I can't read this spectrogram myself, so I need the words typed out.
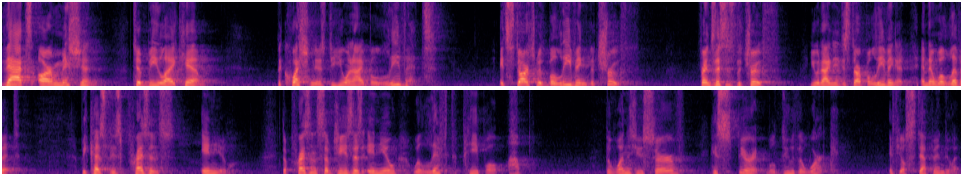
That's our mission, to be like him. The question is do you and I believe it? It starts with believing the truth. Friends, this is the truth. You and I need to start believing it, and then we'll live it. Because his presence in you. The presence of Jesus in you will lift people up. The ones you serve, His Spirit will do the work if you'll step into it.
